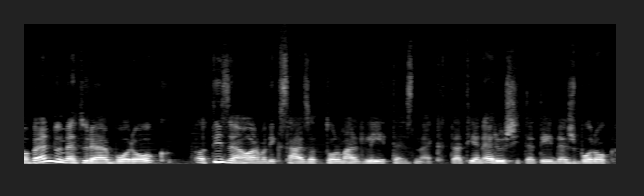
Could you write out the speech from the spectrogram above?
A Bendunetürel borok a 13. századtól már léteznek, tehát ilyen erősített édes borok,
